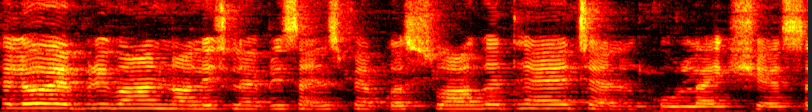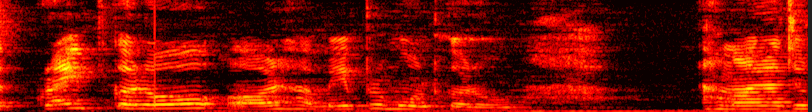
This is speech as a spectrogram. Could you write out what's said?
Hello everyone knowledge library science में आपका स्वागत है। चैनल को लाइक शेयर सब्सक्राइब करो और हमें प्रमोट करो। हमारा जो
